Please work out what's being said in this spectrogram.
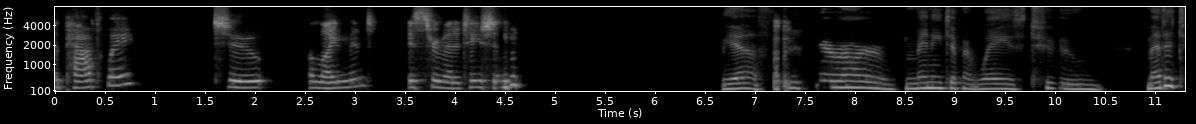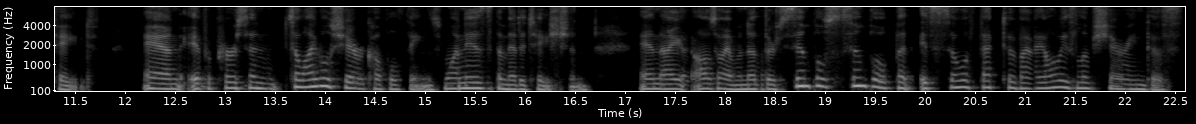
the pathway to alignment is through meditation. yes, there are many different ways to meditate. And if a person, so I will share a couple things. One is the meditation. And I also have another simple, simple, but it's so effective. I always love sharing this.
